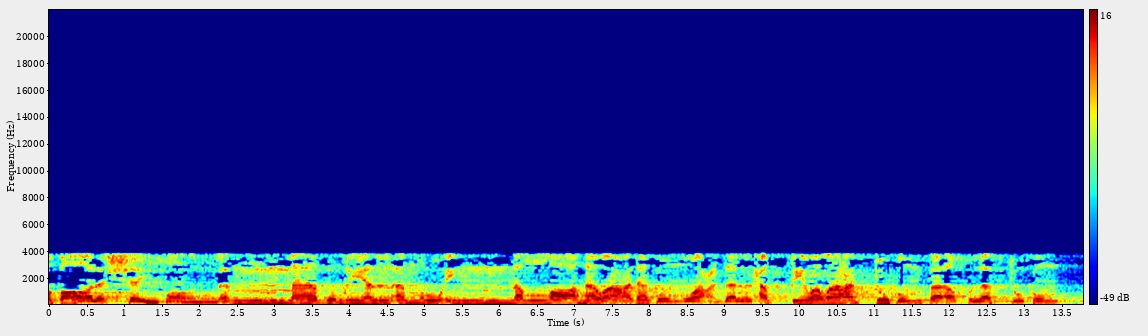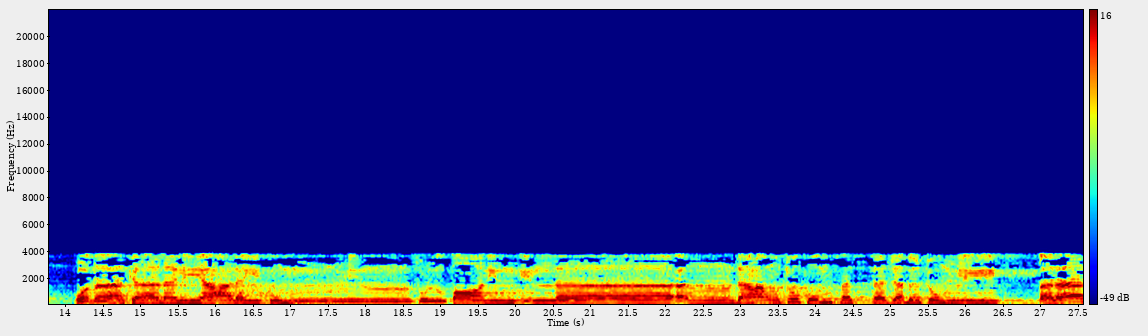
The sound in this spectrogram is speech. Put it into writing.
وَقَالَ الشَّيْطَانُ لَمَّا قُضِيَ الْأَمْرُ إِنَّ اللَّهَ وَعَدَكُمْ وَعْدَ الْحَقِّ وَوَعَدتُّكُمْ فَأَخْلَفْتُكُمْ وَمَا كَانَ لِيَ عَلَيْكُمْ مِنْ سُلْطَانٍ إِلَّا أَنْ دَعَوْتُكُمْ فَاسْتَجَبْتُمْ لِي فَلَا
